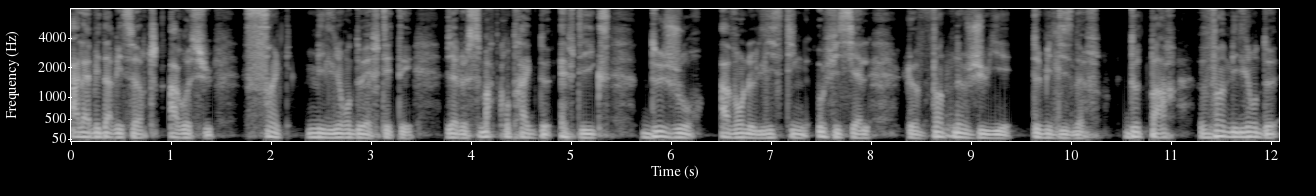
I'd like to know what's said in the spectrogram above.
Alameda Research a reçu 5 millions de FTT via le smart contract de FTX deux jours avant le listing officiel le 29 juillet 2019. D'autre part, 20 millions de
